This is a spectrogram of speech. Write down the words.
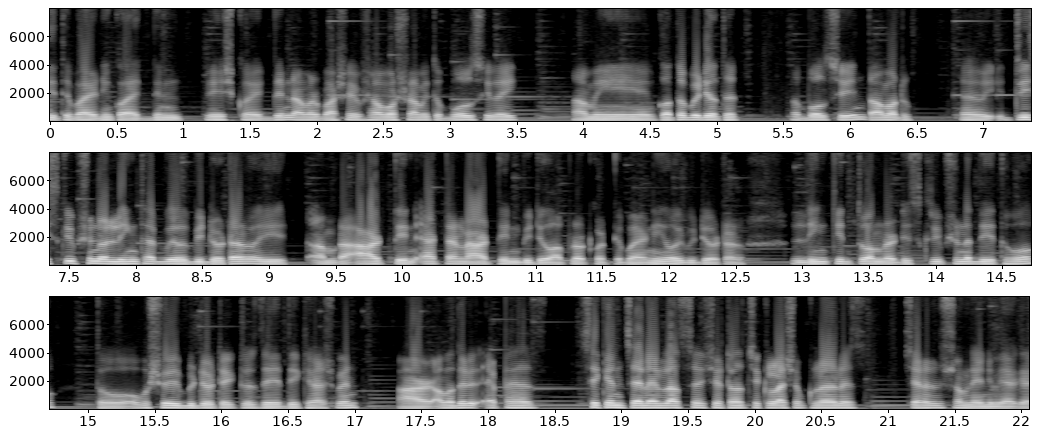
দিতে পারিনি, কয়েকদিন বেশ কয়েকদিন। আমার বাসায় সমস্যা, আমি তো বলছি ভাই, আমি গত ভিডিওতে বলছি, তো আমার ডিসক্রিপশনে লিঙ্ক থাকবে ওই ভিডিওটার। ওই আমরা আট দিন একটা না আট দিন ভিডিও আপলোড করতে পারিনি, ওই ভিডিওটার লিঙ্ক কিন্তু আমরা ডিসক্রিপশনে দিয়ে দেবো। তো অবশ্যই এই ভিডিওটা একটু দেখে আসবেন। আর আমাদের একটা সেকেন্ড চ্যানেল আছে, সেটা হচ্ছে ক্লাস অফ ক্লানের চ্যানেল সামনে এনিমি আগে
